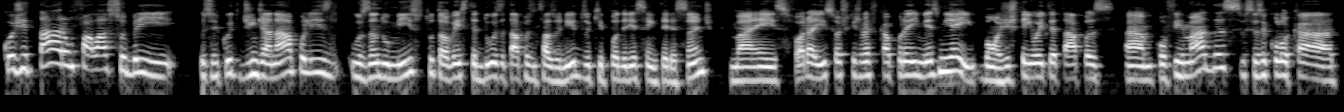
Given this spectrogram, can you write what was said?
Cogitaram falar sobre o circuito de Indianápolis usando o misto, talvez ter duas etapas nos Estados Unidos, o que poderia ser interessante, mas fora isso, acho que a gente vai ficar por aí mesmo. E aí? Bom, a gente tem oito etapas um, confirmadas, se você colocar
